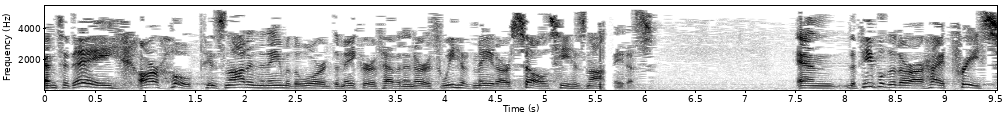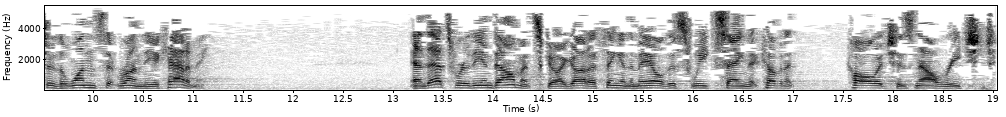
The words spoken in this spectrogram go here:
And today, our hope is not in the name of the Lord, the maker of heaven and earth. We have made ourselves, He has not made us. And the people that are our high priests are the ones that run the academy. And that's where the endowments go. I got a thing in the mail this week saying that Covenant College has now reached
